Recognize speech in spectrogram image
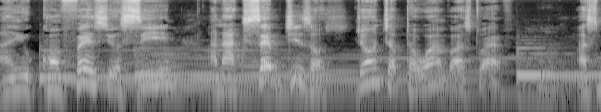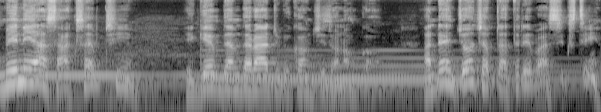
and you confess your sin and accept Jesus. John chapter 1, verse 12. As many as accept him, he gave them the right to become children of God. And then John chapter 3, verse 16.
